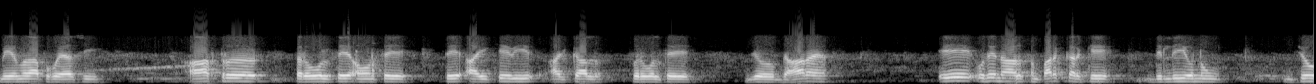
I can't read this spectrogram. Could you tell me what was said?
ਮੇਲ ਮਿਲਾਪ ਹੋਇਆ ਸੀ ਆਫਟਰ ਪੈਰੋਲ ਤੇ ਆਉਣ ਤੇ ਤੇ ਆਈ ਕੇ ਵੀ ਅੱਜ ਕੱਲ ਪੈਰੋਲ ਤੇ ਜੋ ਬਾਹਰ ਹੈ, ਇਹ ਉਹਦੇ ਨਾਲ ਸੰਪਰਕ ਕਰਕੇ ਦਿੱਲੀ ਉਹਨੂੰ ਜੋ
